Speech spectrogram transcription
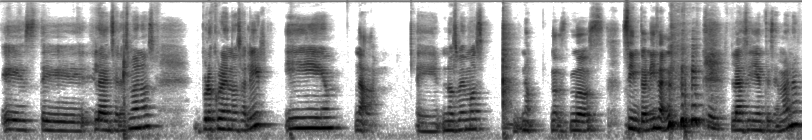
Este, lávense las manos. Procuren no salir. Y nada. eh, nos vemos. No, nos, nos sintonizan Sí. la siguiente semana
